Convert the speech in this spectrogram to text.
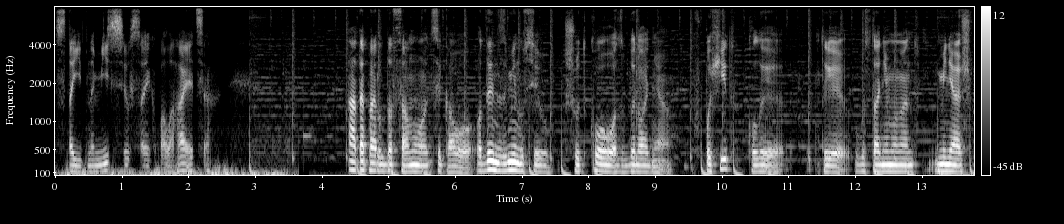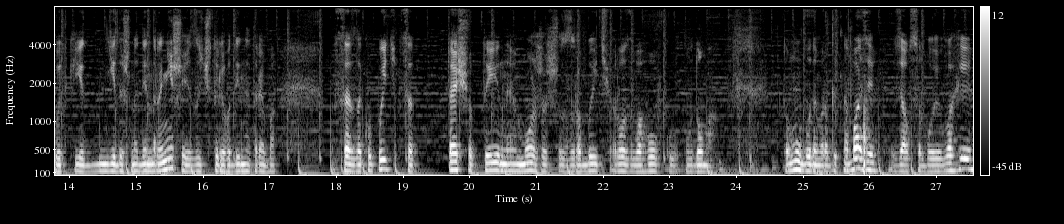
стоїть на місці, все як полагається. А тепер до самого цікавого. Один з мінусів швидкого збирання в похід, коли ти в останній момент міняєш швидкі, їдеш на день раніше, і за 4 години треба все закупити. Це те, що ти не можеш зробити розваговку вдома. Тому будемо робити на базі. Взяв з собою ваги.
